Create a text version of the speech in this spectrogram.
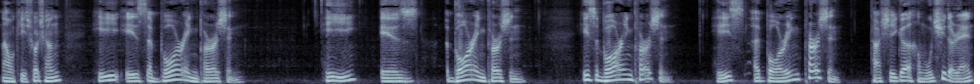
那我可以说成 He is a boring person. He is a boring person. He's a boring person. He's a boring person. 他是一个很无趣的人。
